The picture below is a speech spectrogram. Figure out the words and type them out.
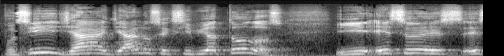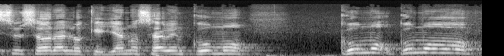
Pues sí, ya, ya los exhibió a todos. Y eso es, eso es ahora lo que ya no saben cómo, cómo, cómo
